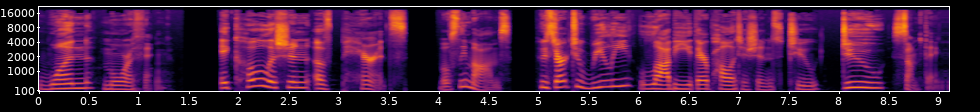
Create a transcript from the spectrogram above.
one more thing a coalition of parents, mostly moms, who start to really lobby their politicians to do something.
